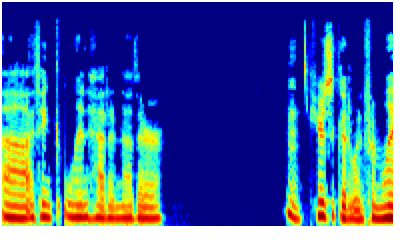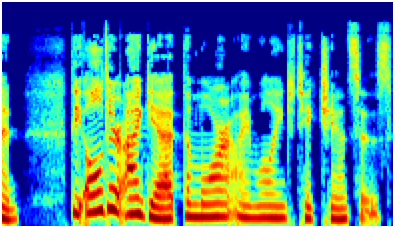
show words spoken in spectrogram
uh, I think Lynn had another, Hmm, here's a good one from Lynn. The older I get, the more I'm willing to take chances.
